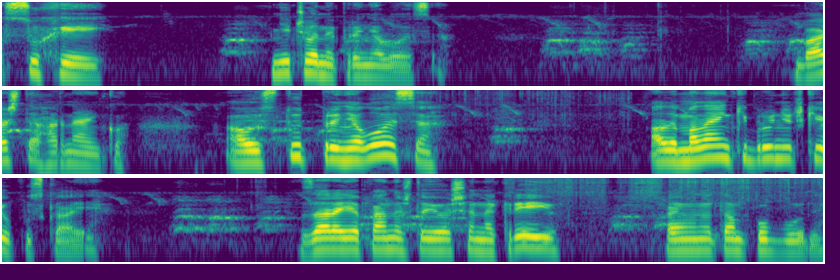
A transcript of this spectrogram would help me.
сухий. Нічого не прийнялося. Бачите, гарненько. А ось тут прийнялося, але маленькі брунючки впускає. Зараз я певно, що його ще накрию, хай воно там побуде.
